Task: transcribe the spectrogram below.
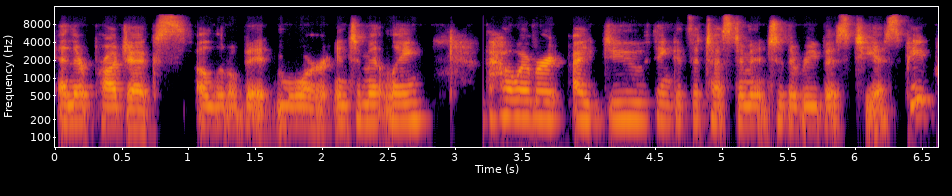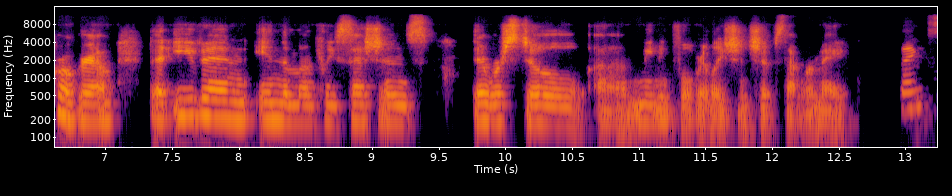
and their projects a little bit more intimately. However i do think it's a testament to the rebus tsp program that even in the monthly sessions there were still uh, meaningful relationships that were made. Thanks,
